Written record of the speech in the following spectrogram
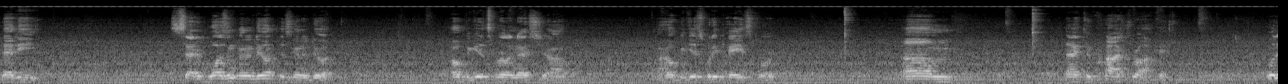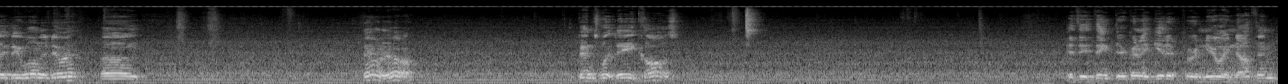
that he said wasn't going to do it, is going to do it. I hope he gets a really nice job. I hope he gets what he pays for. Um, back to crotch rocket. Would it be willing to do it? Um, I don't know. Depends what day he calls. If they think they're going to get it for nearly nothing,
